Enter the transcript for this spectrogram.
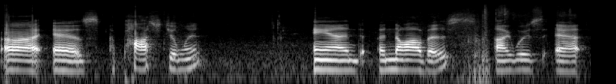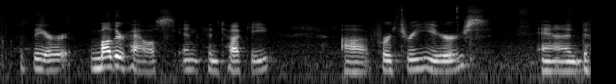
uh, as a postulant and a novice. I was at their mother house in Kentucky uh, for three years and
